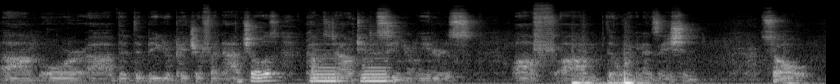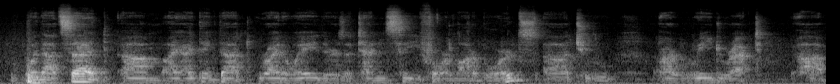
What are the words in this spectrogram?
um, or uh, the, the bigger picture financials comes down to the senior leaders of um, the organization so with that said um, I, I think that right away there's a tendency for a lot of boards uh, to uh, redirect uh,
